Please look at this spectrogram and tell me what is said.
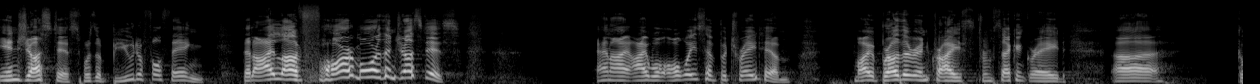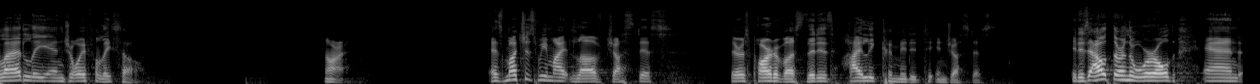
injustice was a beautiful thing that I loved far more than justice. And I, I will always have betrayed him. My brother in Christ from second grade, uh, gladly and joyfully so. All right. As much as we might love justice, there is part of us that is highly committed to injustice. It is out there in the world, and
